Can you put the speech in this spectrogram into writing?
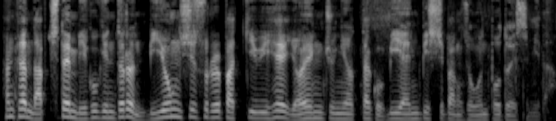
한편 납치된 미국인들은 미용 시술을 받기 위해 여행 중이었다고 미 NBC 방송은 보도했습니다.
